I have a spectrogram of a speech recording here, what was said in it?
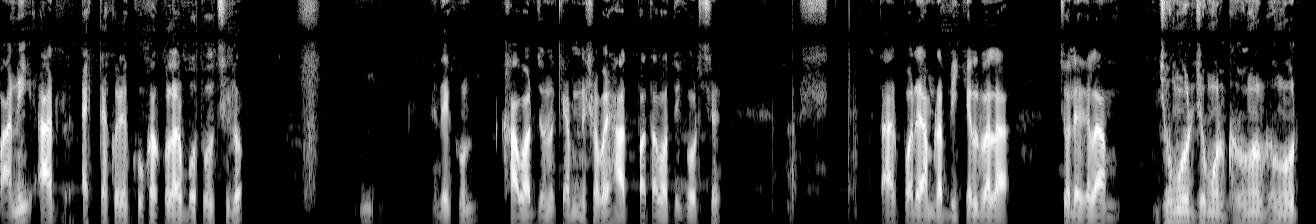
পানি আর একটা করে কোকা কোলার বোতল ছিল। দেখুন, খাওয়ার জন্য কেমনে সবাই হাত পাতাপাতি করছে। তারপরে আমরা বিকেলবেলা চলে গেলাম। ঝুমুর ঝুমুর, ঘুঙুর ঘুঙুর,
